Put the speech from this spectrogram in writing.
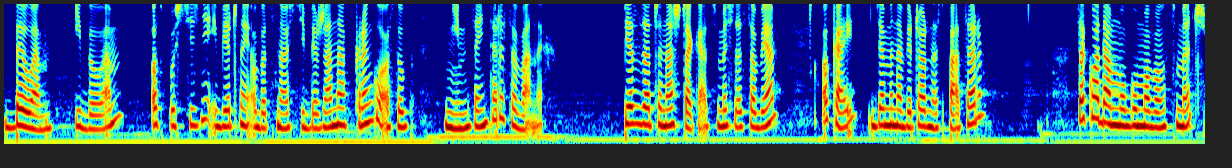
Byłem i byłem o spuściźnie i wiecznej obecności Bieżana w kręgu osób nim zainteresowanych. Pies zaczyna szczekać. Myślę sobie, okej, okay, idziemy na wieczorny spacer. Zakładam mu gumową smycz,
